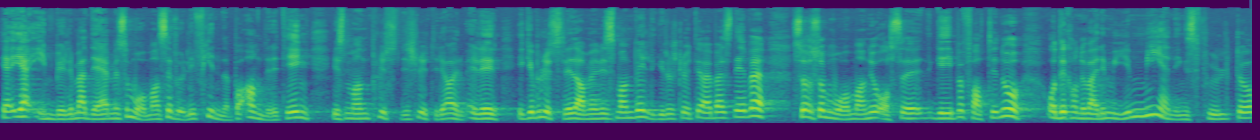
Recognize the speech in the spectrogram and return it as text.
Jeg, jeg innbiller meg det, men så må man selvfølgelig finne på andre ting. Hvis man plutselig slutter i arbe Eller ikke plutselig, da, men hvis man velger å slutte i arbeidslivet, så, så må man jo også gripe fatt i noe. Og det kan jo være mye meningsfullt å,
